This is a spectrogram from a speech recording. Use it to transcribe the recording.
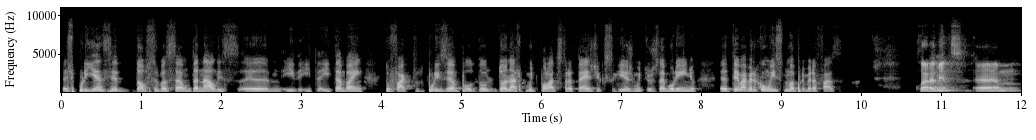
experiência de observação, de análise eh, e, e, e também do facto de, por exemplo, de, de olhares muito para o lado estratégico, seguias muito o José Mourinho, eh, teve a ver com isso numa primeira fase? Claramente. Um,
